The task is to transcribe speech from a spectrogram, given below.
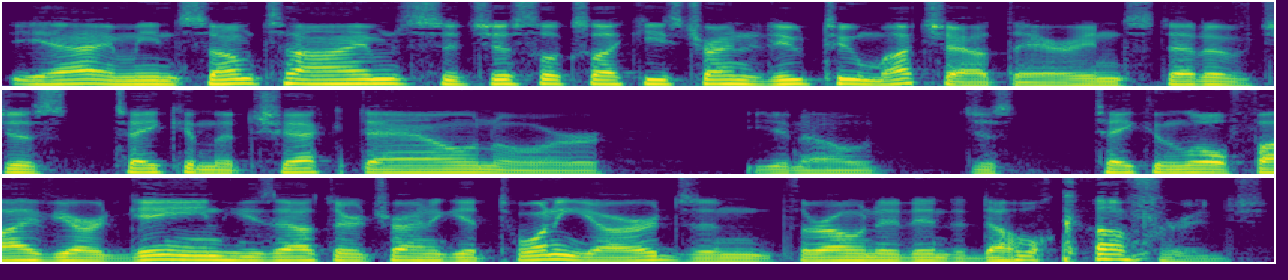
yeah, I mean, sometimes it just looks like he's trying to do too much out there instead of just taking the check down or, you know, just taking a little five yard gain. He's out there trying to get 20 yards and throwing it into double coverage.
